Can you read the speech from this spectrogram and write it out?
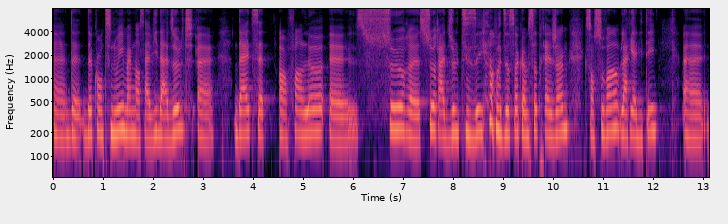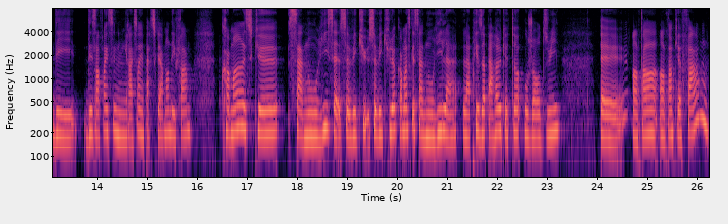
euh, de, continuer, même dans sa vie d'adulte, euh, d'être cet enfant-là euh, sur, euh, suradultisé, on va dire ça comme ça, très jeune, qui sont souvent la réalité euh, des, des enfants issus d'immigration et particulièrement des femmes comment est-ce que ça nourrit ce, ce vécu, ce vécu-là? Comment est-ce que ça nourrit la, prise de parole que tu as aujourd'hui euh, en, tant, en tant que femme?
